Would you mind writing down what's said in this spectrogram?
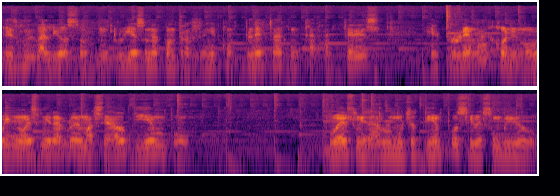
es muy valioso que una contraseña completa con caracteres. El problema con el móvil no es mirarlo demasiado tiempo, Puedes mirarlo mucho tiempo si ves un video,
